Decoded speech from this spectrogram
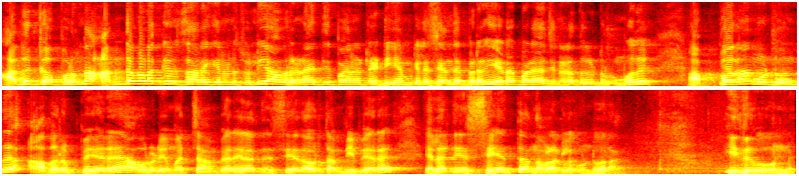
அதுக்கப்புறம் தான் அந்த வழக்கு விசாரிக்கிறேன்னு சொல்லி அவர் ரெண்டாயிரத்தி பதினெட்டு டிஎம்கேல சேர்ந்த பிறகு எடப்பாடி ஆட்சி நடந்துகிட்டு இருக்கும்போது அப்போ தான் கொண்டு வந்து அவர் பேரை அவருடைய மச்சான் பேரை எல்லாத்தையும் சேர்த்து அவர் தம்பி பேரை எல்லாத்தையும் சேர்த்து அந்த வழக்கில் கொண்டு வராங்க. இது ஒன்று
